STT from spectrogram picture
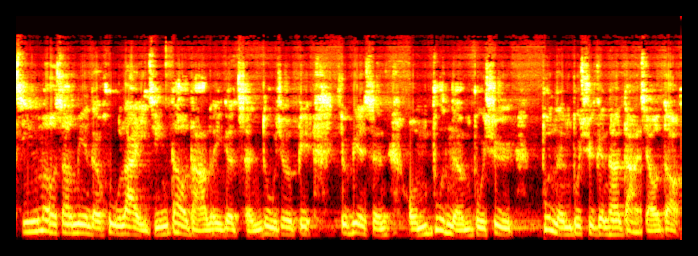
经贸上面的互赖已经到达了一个程度，就变就变成我们不能不去，不能不去跟他打交道。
